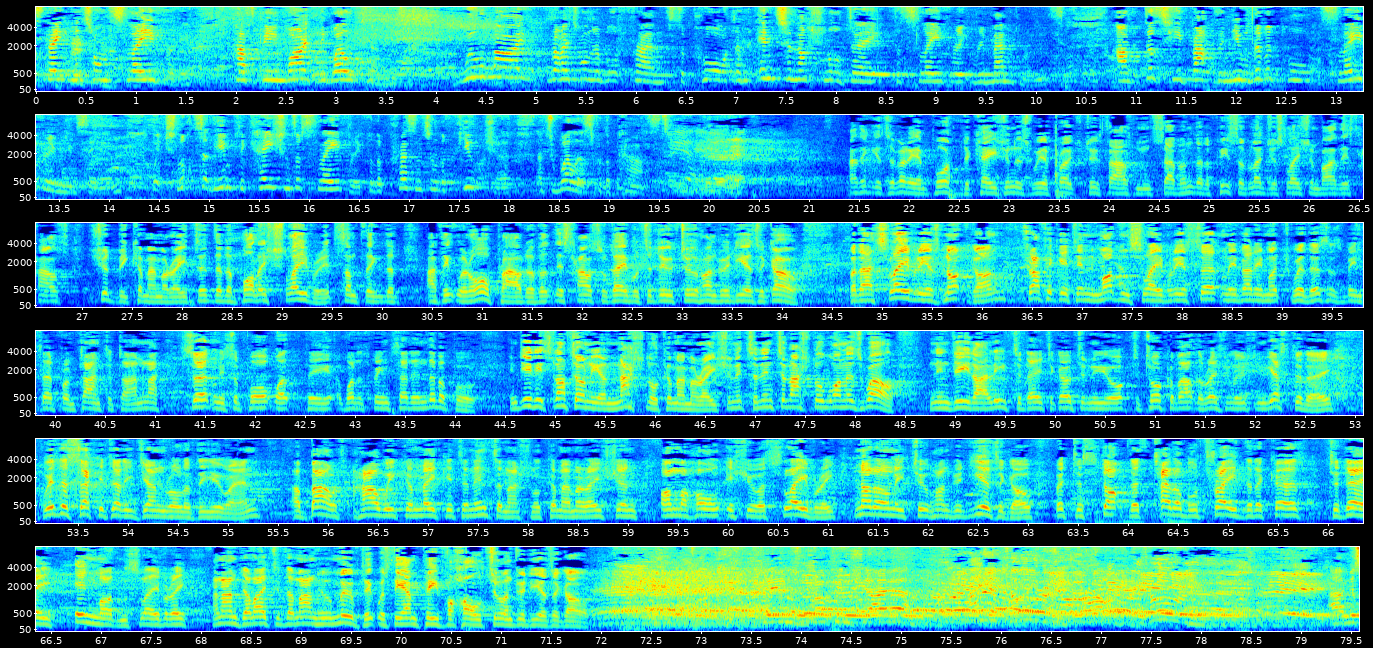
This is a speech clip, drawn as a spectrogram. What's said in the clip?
Statement on slavery has been widely welcomed. Will my right honourable friend support an International Day for Slavery Remembrance? And does he back the new Liverpool Slavery Museum, which looks at the implications of slavery for the present and the future, as well as for the past? Yeah. I think it's a very important occasion as we approach 2007 that a piece of legislation by this House should be commemorated that abolished slavery. It's something that I think we're all proud of that this House was able to do 200 years ago. But our slavery has not gone. Trafficking in modern slavery is certainly very much with us, as has been said from time to time, and I certainly support what, the, what has been said in Liverpool. Indeed, it's not only a national commemoration, it's an international one as well. And indeed, I leave today to go to New York to talk about the resolution yesterday with the Secretary General of the UN about how we can make it an international commemoration on the whole issue of slavery, not only 200 years ago, but to stop the terrible trade that occurs today in modern slavery. And I'm delighted the man who moved it was the MP for Hull 200 years ago. James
